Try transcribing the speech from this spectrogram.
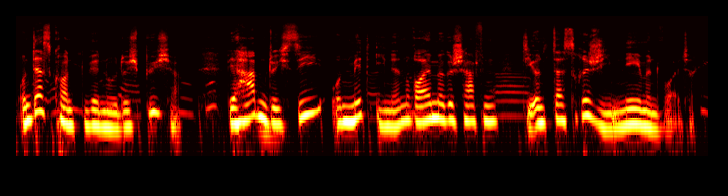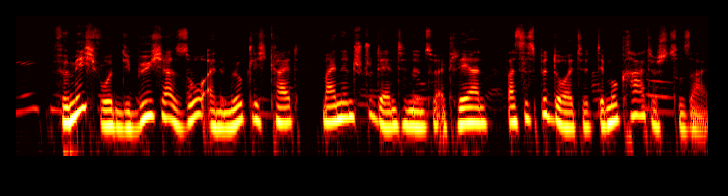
Und das konnten wir nur durch Bücher. Wir haben durch sie und mit ihnen Räume geschaffen, die uns das Regime nehmen wollte. Für mich wurden die Bücher so eine Möglichkeit, meinen Studentinnen zu erklären, was es bedeutet, demokratisch zu sein.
